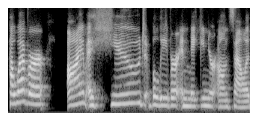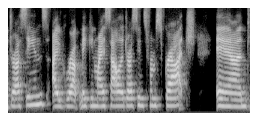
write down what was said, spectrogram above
However, I'm a huge believer in making your own salad dressings. I grew up making my salad dressings from scratch. And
